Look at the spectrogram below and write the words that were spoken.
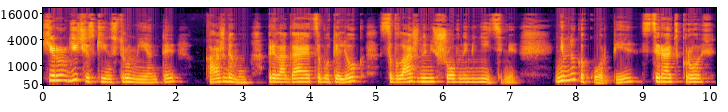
хирургические инструменты, Каждому прилагается бутылек с влажными шовными нитями, немного корпии, стирать кровь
